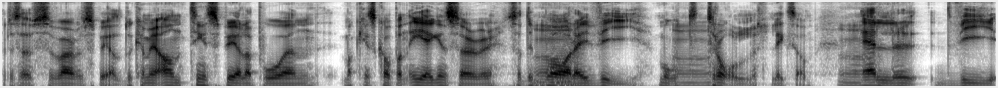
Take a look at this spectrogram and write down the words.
eller så survival-spel, då kan man ju antingen spela på en, man kan skapa en egen server så att det Mm. bara är vi mot Mm. troll liksom. Mm. Eller vi,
